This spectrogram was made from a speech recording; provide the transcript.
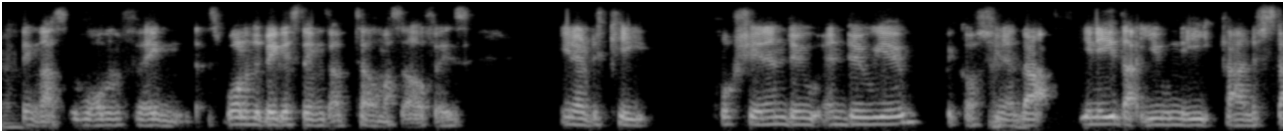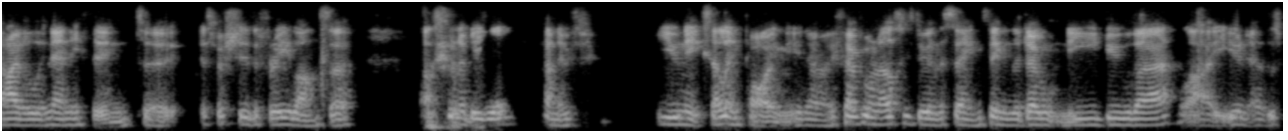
I think that's the one thing. That's one of the biggest things I'd tell myself is, you know, just keep pushing and do and do you because you know Mhm. that you need that unique kind of style in anything to, especially the freelancer. That's sure. going to be your kind of unique selling point. You know, if everyone else is doing the same thing, they don't need you there. Like you know, there's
